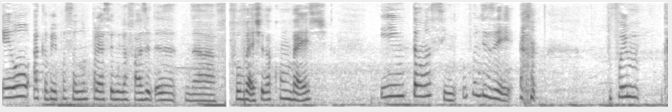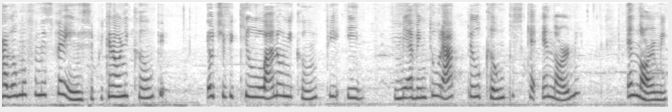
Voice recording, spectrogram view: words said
Eu acabei passando para a segunda fase da, da FUVEST da Convest. E então, assim, eu vou dizer, foi cada uma foi uma experiência, porque na Unicamp eu tive que ir lá na Unicamp e me aventurar pelo campus, que é enorme, enorme.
